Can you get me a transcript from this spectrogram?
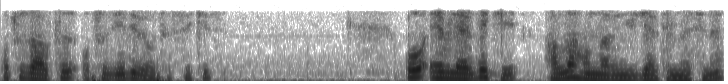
36, 37 ve 38 O evlerdeki Allah onların yüceltilmesine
